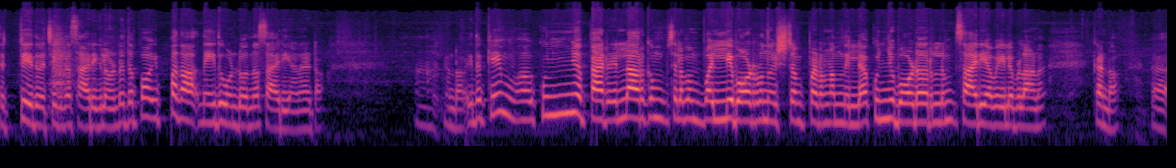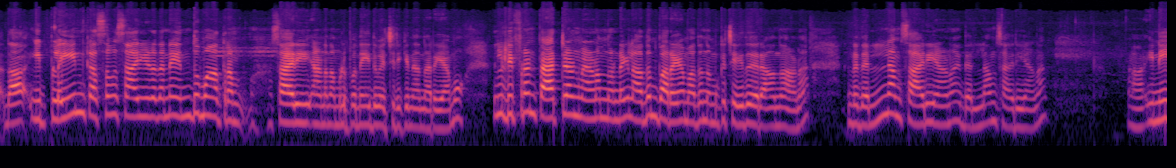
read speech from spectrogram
സെറ്റ് ചെയ്ത് വെച്ചിരിക്കുന്ന സാരികളുണ്ട്. ഇതിപ്പോൾ ഇപ്പോൾ നെയ്ത് കൊണ്ടുവന്ന സാരിയാണ് കേട്ടോ. കണ്ടോ? ഇതൊക്കെയും കുഞ്ഞു പാര എല്ലാവർക്കും ചിലപ്പം വലിയ ബോർഡറൊന്നും ഇഷ്ടപ്പെടണം എന്നില്ല. കുഞ്ഞു ബോർഡറിലും സാരി അവൈലബിൾ ആണ്. കണ്ടോ? ഈ പ്ലെയിൻ കസവ് സാരിയുടെ തന്നെ എന്തുമാത്രം സാരി ആണ് നമ്മളിപ്പോൾ നെയ്ത് വെച്ചിരിക്കുന്നതെന്ന് അറിയാമോ? ഇതിൽ ഡിഫറെന്റ് പാറ്റേൺ വേണമെന്നുണ്ടെങ്കിൽ അതും പറയാം അതും നമുക്ക് ചെയ്തു തരാവുന്നതാണ്. ഇതെല്ലാം സാരിയാണ് ഇതെല്ലാം സാരിയാണ്. ഇനി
